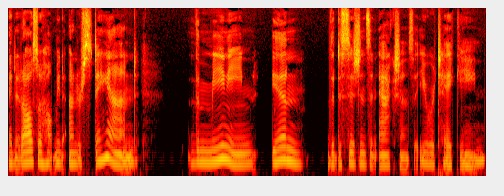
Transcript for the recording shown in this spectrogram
And it also helped me to understand the meaning in the decisions and actions that you were taking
